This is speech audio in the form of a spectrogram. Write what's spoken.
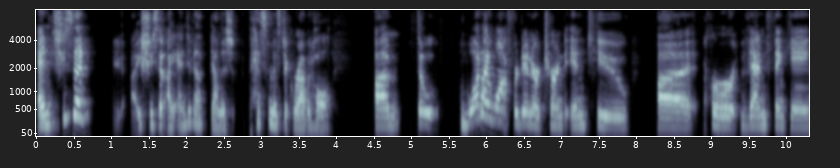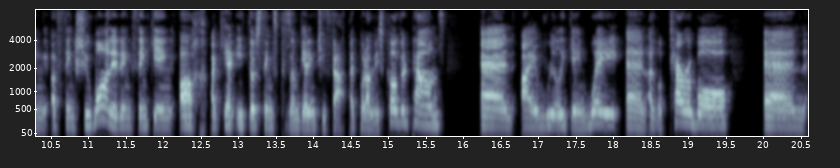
And she said, she said, I ended up down this pessimistic rabbit hole um, so what I want for dinner turned into uh, her then thinking of things she wanted and thinking, ugh, I can't eat those things because I'm getting too fat. I put on these COVID pounds and I really gain weight and I look terrible and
